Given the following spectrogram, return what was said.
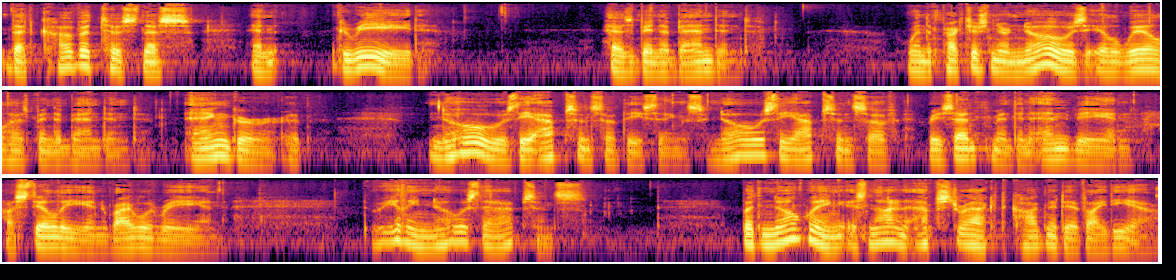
that covetousness and greed has been abandoned, when the practitioner knows ill will has been abandoned, anger, uh, knows the absence of these things, knows the absence of resentment and envy and hostility and rivalry, and really knows that absence. But knowing is not an abstract cognitive idea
